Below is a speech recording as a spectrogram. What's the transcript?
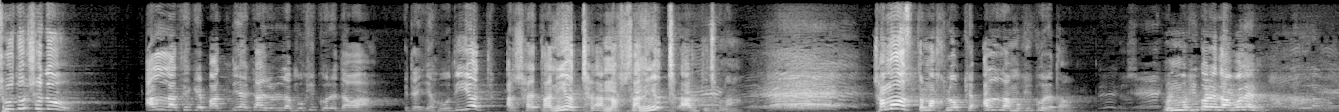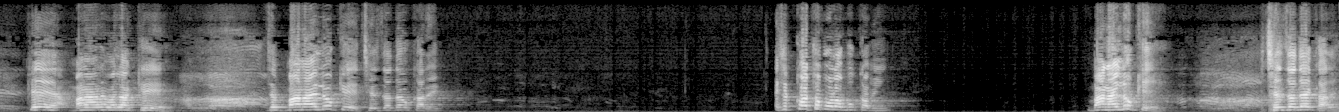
শুধু শুধু আল্লাহ থেকে বাদ দিয়ে গায়রুল্লাহ মুখী করে দেওয়া, এটা ইহুদিয়ত আর শয়তানিয়ত ছাড়া, নফসানিয়ত ছাড়া আর কিছু না। সমস্ত মখলুককে আল্লাহ মুখী করে দাও। মুখী করে দাও, বলেন। কে? বানানে वाला কে? যে বানাইলো কে? ছেজদা দাও কারে? আচ্ছা কত বড় বুক আমি? বানাইলো কে? ছেজদা দেয় কারে?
